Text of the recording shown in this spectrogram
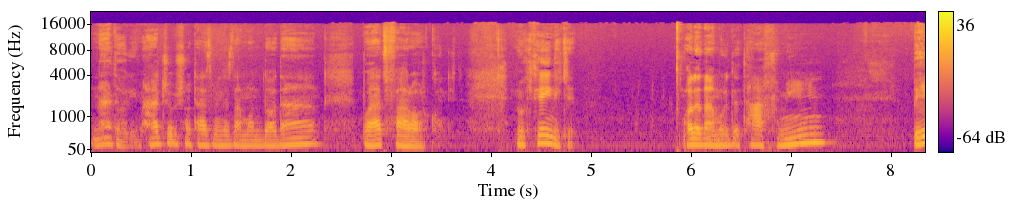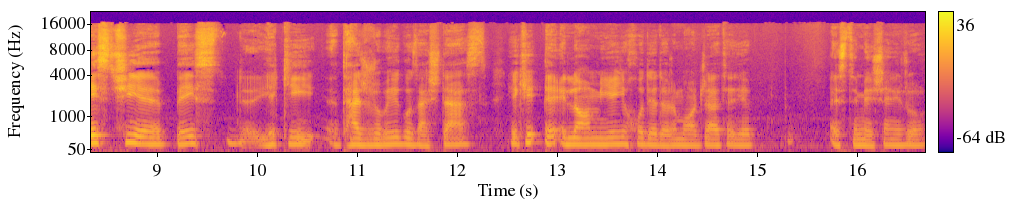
نداریم. هر جا به شما تضمین زمان دادن باید فرار کنید نکته اینه که حالا در مورد تخمین بیس چیه؟ بیس یکی تجربه گذشته است. یکی اعلامیه خود داره مهاجرت یه استیمیشنی رو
